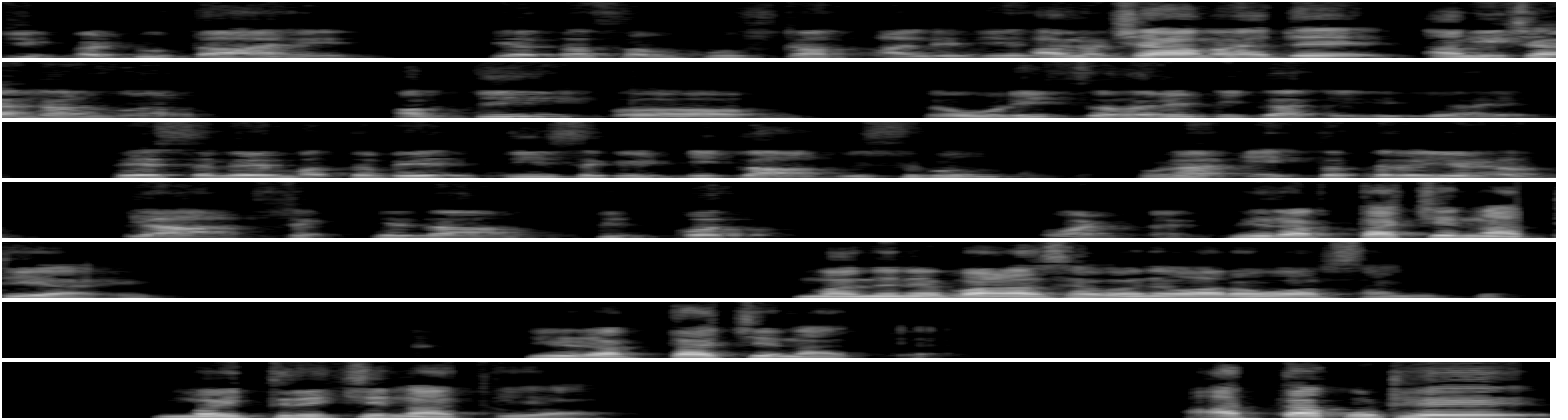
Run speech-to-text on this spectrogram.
जी कटुता आहे ती आता संपुष्टात आलेली आमच्यामध्ये आमच्या अगदी एवढी सहरी टीका केलेली आहे. ते सगळे मतभेद ती सगळी टीका विसरून पुन्हा एकत्र येणं या शक्यता कितपत वाटतंय. ही रक्ताची नाती आहे. माननीय बाळासाहेबांनी वारंवार सांगितलं. ही रक्ताची नाती आहे. मैत्रीची नाती आहे. आता कुठे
